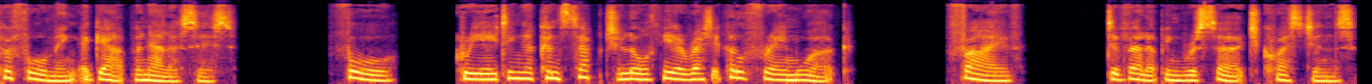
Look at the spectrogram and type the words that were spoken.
Performing a gap analysis 4. Creating a conceptual or theoretical framework 5. Developing research questions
